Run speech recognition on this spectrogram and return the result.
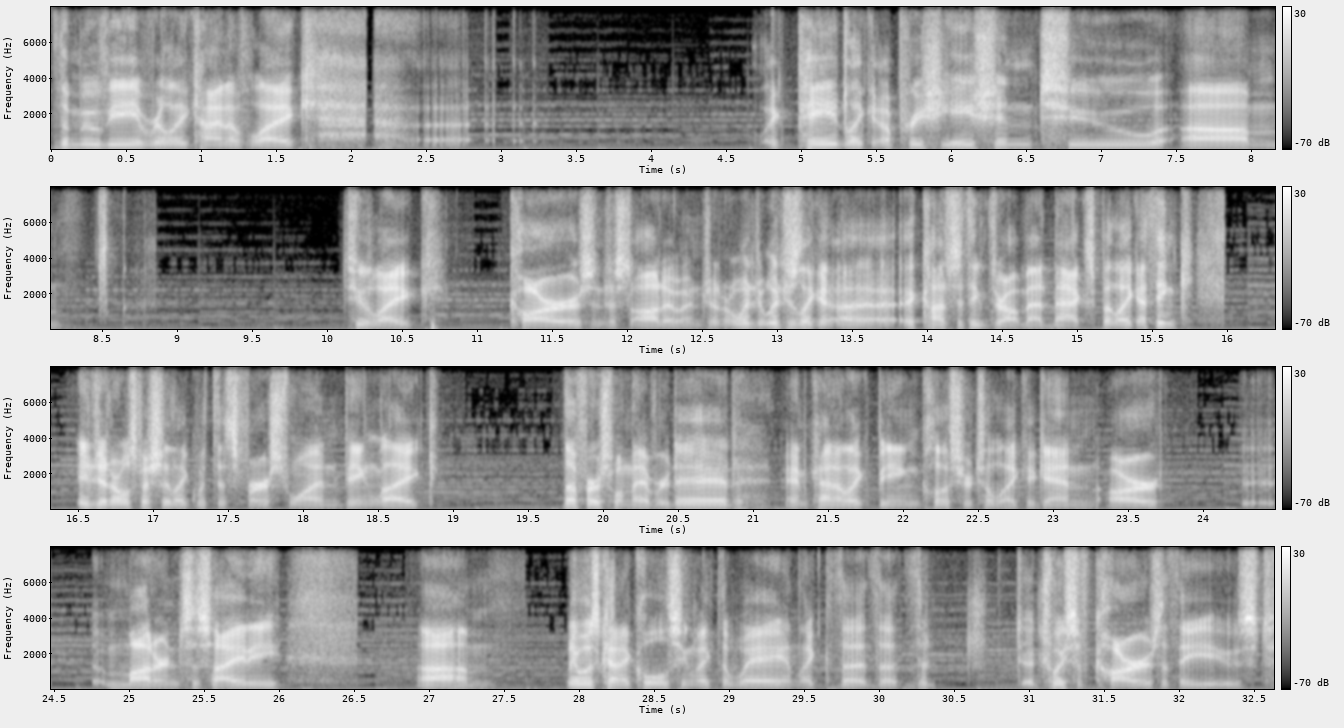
the movie really kind of like uh, like paid like appreciation to um to like cars and just auto in general, which, which is like a, a constant theme throughout Mad Max. But like I think in general, especially like with this first one being like the first one they ever did, and kind of like being closer to like again our modern society. Um, it was kind of cool seeing like the way and like the the the ch- choice of cars that they used,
